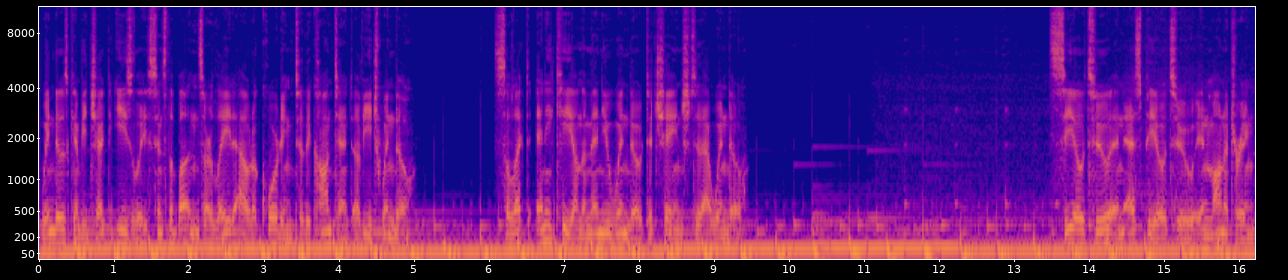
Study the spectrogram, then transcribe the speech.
Windows can be checked easily since the buttons are laid out according to the content of each window. Select any key on the menu window to change to that window. CO2 and SpO2 in monitoring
